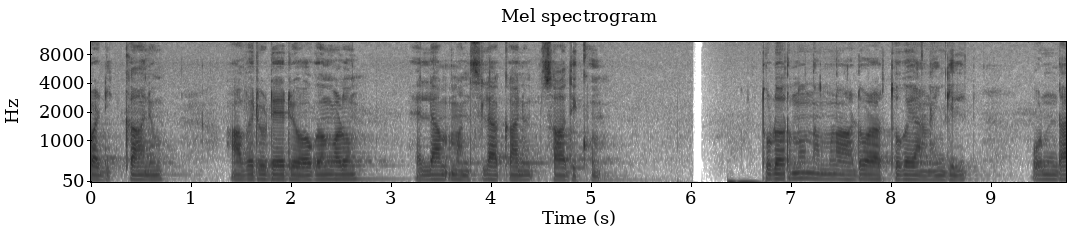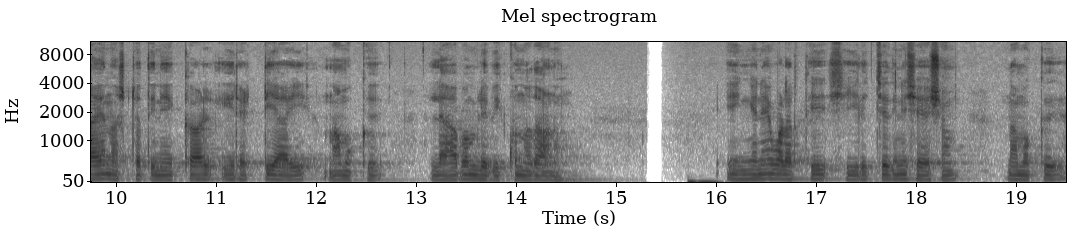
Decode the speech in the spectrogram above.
പഠിക്കാനും അവരുടെ രോഗങ്ങളും എല്ലാം മനസ്സിലാക്കാനും സാധിക്കും. തുടർന്നും നമ്മൾ ആട് വളർത്തുകയാണെങ്കിൽ ഉണ്ടായ നഷ്ടത്തിനേക്കാൾ ഇരട്ടിയായി നമുക്ക് ലാഭം ലഭിക്കുന്നതാണ്. ഇങ്ങനെ വളർത്തി ശീലിച്ചതിന് ശേഷം നമുക്ക്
